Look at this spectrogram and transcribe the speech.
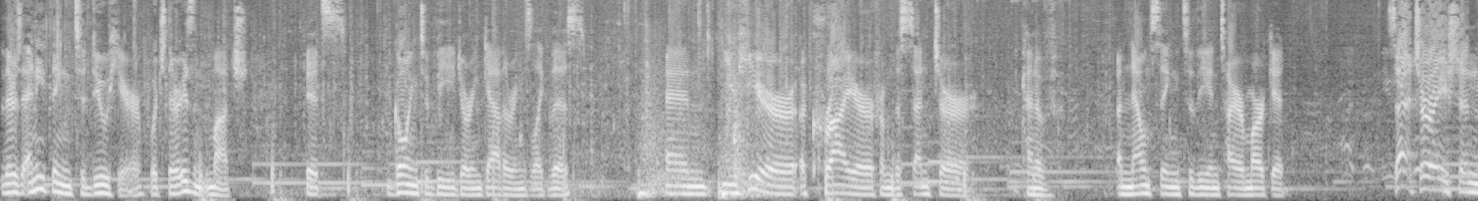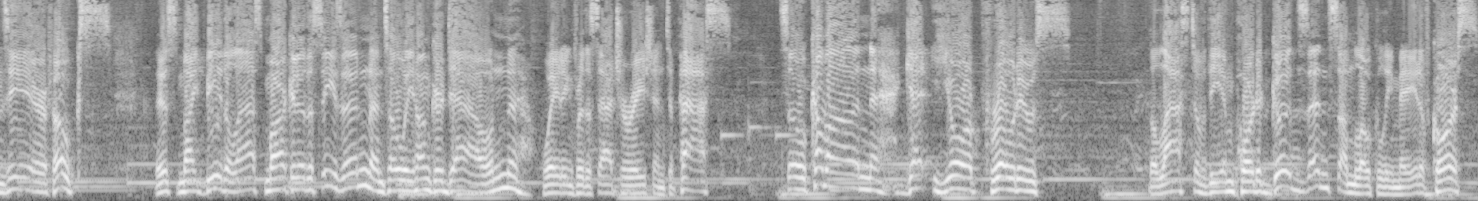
there's anything to do here, which there isn't much, it's going to be during gatherings like this. And you hear a crier from the center kind of announcing to the entire market Saturation's here, folks! This might be the last market of the season until we hunker down, waiting for the saturation to pass. So come on, get your produce. The last of the imported goods, and some locally made, of course.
